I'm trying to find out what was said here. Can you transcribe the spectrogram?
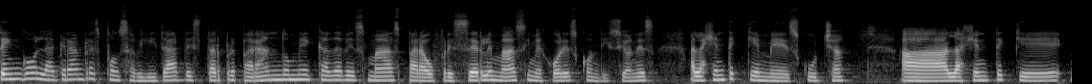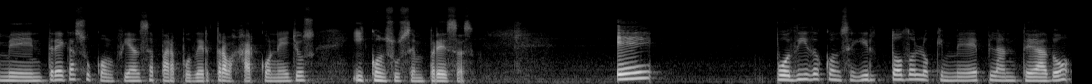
tengo la gran responsabilidad de estar preparándome cada vez más para ofrecerle más y mejores condiciones a la gente que me escucha, a la gente que me entrega su confianza para poder trabajar con ellos y con sus empresas. He podido conseguir todo lo que me he planteado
